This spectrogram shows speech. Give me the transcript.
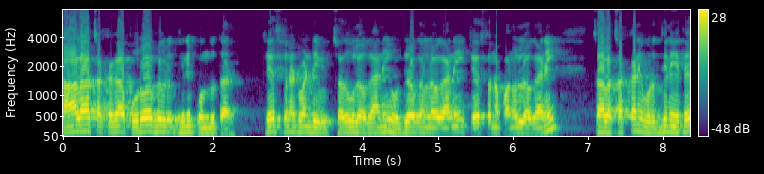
చాలా చక్కగా పూర్వాభివృద్ధిని పొందుతారు. చేస్తున్నటువంటి చదువులో కానీ ఉద్యోగంలో కానీ చేస్తున్న పనుల్లో కానీ చాలా చక్కని వృద్ధిని అయితే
